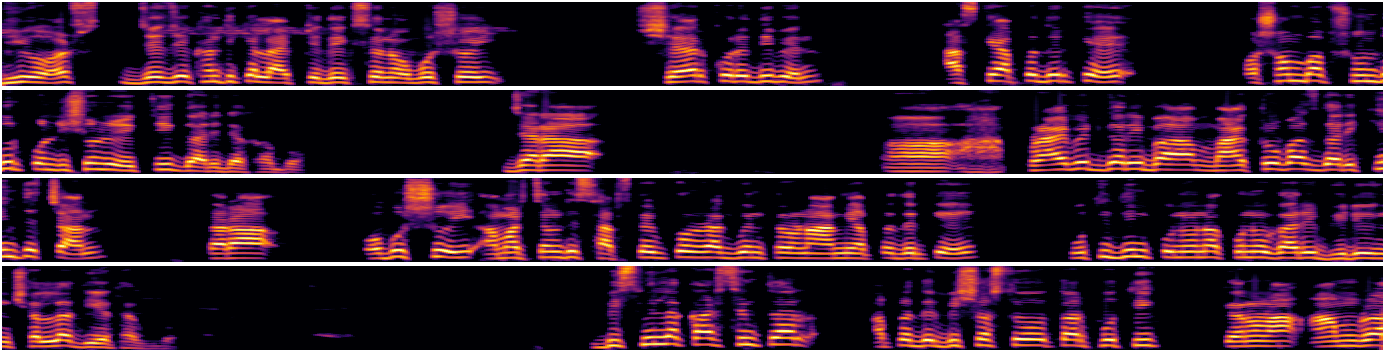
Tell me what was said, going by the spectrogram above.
ভিউয়ার্স যে যেখান থেকে লাইভটি দেখছেন, অবশ্যই শেয়ার করে দিবেন। আজকে আপনাদেরকে অসম্ভব সুন্দর কন্ডিশনের একটি গাড়ি দেখাবো। যারা প্রাইভেট গাড়ি বা মাইক্রোবাস গাড়ি কিনতে চান, তারা অবশ্যই আমার চ্যানেলটি সাবস্ক্রাইব করে রাখবেন কারণ আমি আপনাদেরকে প্রতিদিন কোনো না কোনো গাড়ির ভিডিও ইনশাল্লাহ দিয়ে থাকব। বিসমিল্লা কার সেন্টার আপনাদের বিশ্বস্ততার প্রতীক। কেননা আমরা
